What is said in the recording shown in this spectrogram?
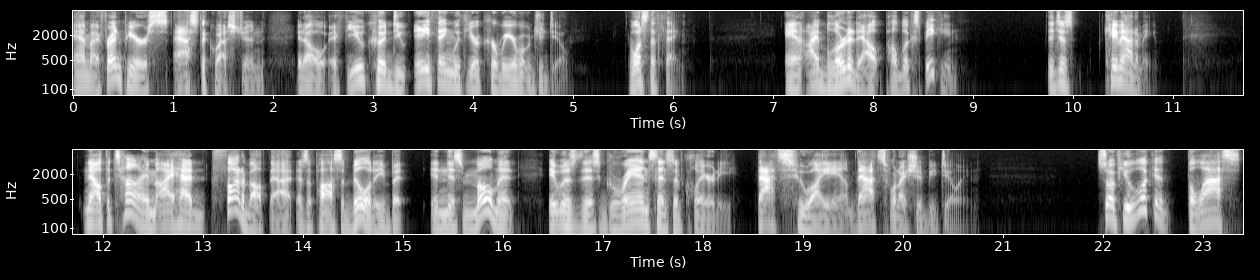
And my friend Pierce asked the question you know, if you could do anything with your career, what would you do? What's the thing? And I blurted out public speaking. It just came out of me. Now, at the time, I had thought about that as a possibility, but in this moment, it was this grand sense of clarity. That's who I am. That's what I should be doing. So, if you look at the last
